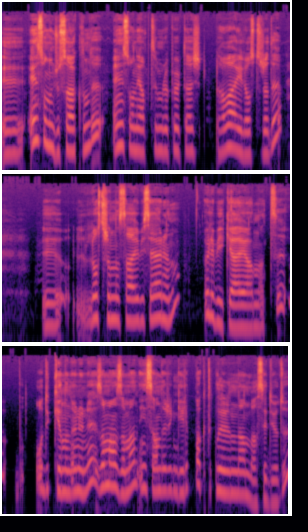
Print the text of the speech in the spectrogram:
Ee, en sonuncusu aklımda en son yaptığım röportaj Hawaii Lostra'da e, Lostra'nın sahibi Seher Hanım öyle bir hikaye anlattı. O dükkanın önüne zaman zaman insanların gelip baktıklarından bahsediyordu.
